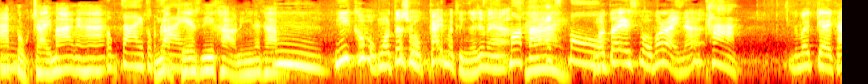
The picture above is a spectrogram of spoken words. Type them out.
น่าตกใจมากนะฮะตกใจตกใจ สำหรับเคสนี้ข่าวนี้นะครับ อืมนี่เขาบอกมอเตอร์โชว์ใกล้มาถึงแล้วใช่ไหมฮะ มอเตอร์ใช่เอ็กซ์โปมอเตอร์เอ็กซ์โปเมื่อไหร่นะค่ะยังไม่แกใคร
